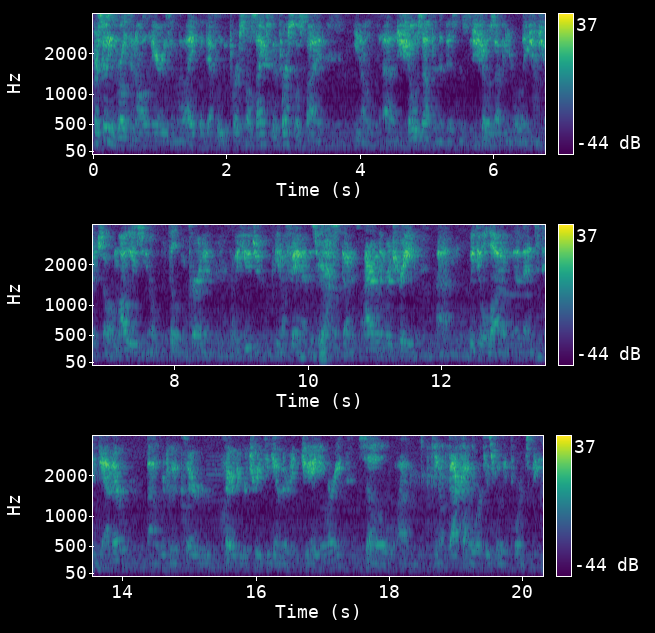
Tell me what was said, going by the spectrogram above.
pursuing growth in all areas of my life, but definitely the personal side. Because the personal side you know, uh, shows up in the business. It shows up in your relationship. So I'm always, you know, Philip McKernan. I'm a huge, you know, fan of this. Yeah. I've done his Ireland retreat. Um, we do a lot of events together. Uh, we're doing a clar- clarity retreat together in January. So, um, you know, that kind of work is really important to me.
